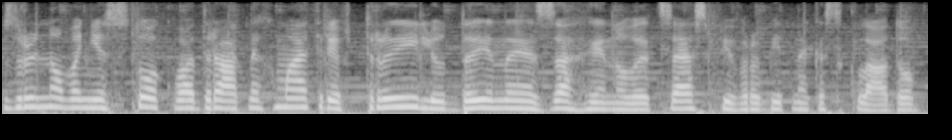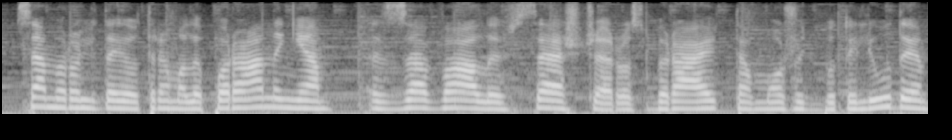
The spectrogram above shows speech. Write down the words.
Зруйновані 100 квадратних метрів. Три людини загинули. Це співробітники складу. Семеро людей отримали поранення. Завали все ще розбирають. Там можуть бути люди.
